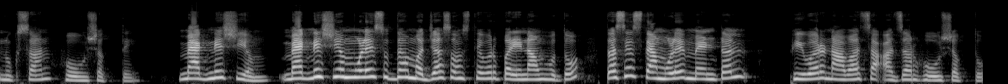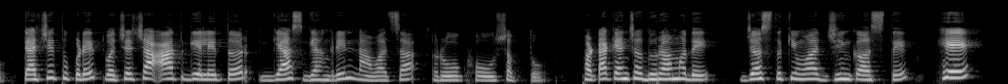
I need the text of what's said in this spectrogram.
नुकसान होऊ शकते. मॅग्नेशियम. मॅग्नेशियममुळे सुद्धा मज्जासंस्थेवर परिणाम होतो. तसेच त्यामुळे मेंटल फिवर नावाचा आजार होऊ शकतो. त्याचे तुकडे त्वचेच्या आत गेले तर गॅस गँग्रीन नावाचा रोग होऊ शकतो. फटाक्यांच्या धुरामध्ये जस्त किंवा झिंक असते. हे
